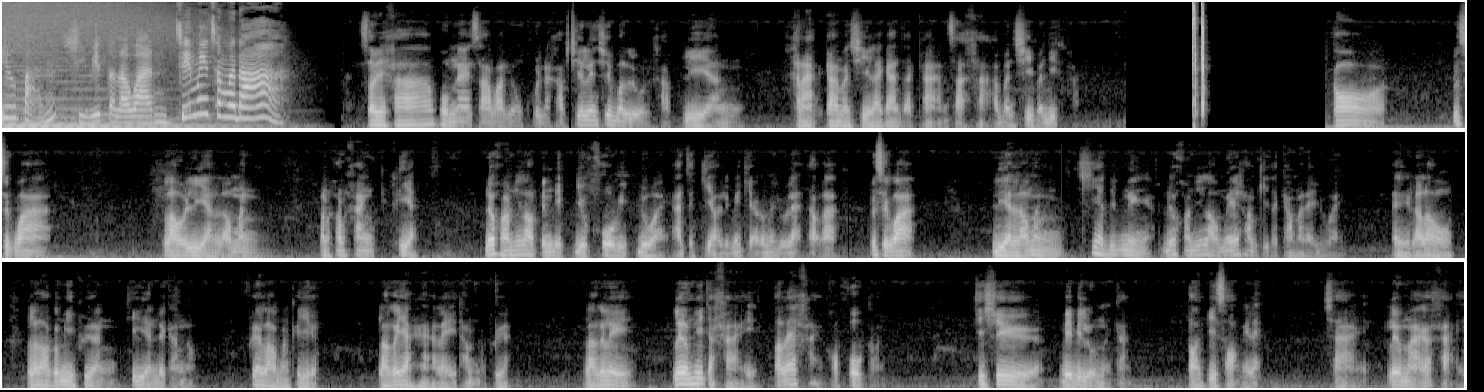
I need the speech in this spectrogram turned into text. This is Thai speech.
ชิวฝัน ชีวิตแต่ละวันที่ไม่ธรรมดา สวัสดีครับ ผมนายสาวัตรวงคุณนะครับ ชื่อเล่นชื่อบอลลูนครับ เรียนคณะการบัญชีและการจัดการสาขาบัญชีบัณฑิตครับ ก็รู้สึกว่าเราเรียนแล้วมันมันค่อนข้างเครียด ด้วยความที่เราเป็นเด็กยุคโควิด ด้วย อาจจะเกี่ยวหรือไม่เกี่ยวก็ไม่รู้แหละ แต่ว่ารู้สึกว่าเรียนแล้วมันเครียดนิดนึงอะด้วยความที่เราไม่ได้ทำกิจกรรมอะไรด้วยเออแล้วเรา แล้วเราก็มีเพื่อนที่เรียนด้วยกันเนาะเพื่อนเรามันก็เยอะ เราก็อยากหาอะไรทำกับเพื่อน เราก็เลยเริ่มที่จะขายตอนแรกขายคอฟโฟก่อน ที่ชื่อ Baby Room เหมือนกัน ตอนปีสองนี่แหละ ใช่ เริ่มมาก็ขาย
